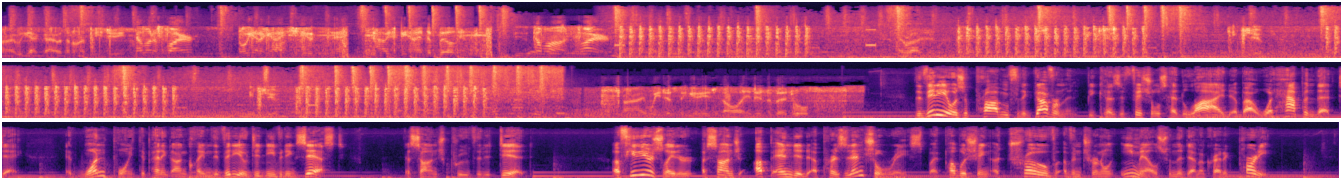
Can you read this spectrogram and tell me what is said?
All right, we got a guy with an RPG. Having a fire? Oh, we got a guy shooting. Now he's behind the building. Come on, fire. The video was a problem for the government because officials had lied about what happened that day. At one point, the Pentagon claimed the video didn't even exist. Assange proved that it did. A few years later, Assange upended a presidential race by publishing a trove of internal emails from the Democratic Party.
